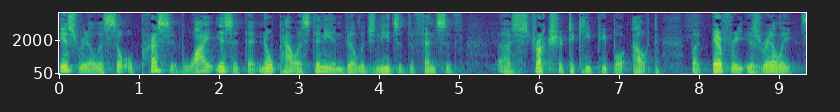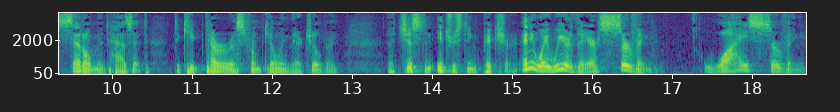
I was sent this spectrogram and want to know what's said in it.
Israel is so oppressive, why is it that no Palestinian village needs a defensive uh, structure to keep people out? But every Israeli settlement has it to keep terrorists from killing their children. It's just an interesting picture. Anyway, we are there serving. Why serving?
